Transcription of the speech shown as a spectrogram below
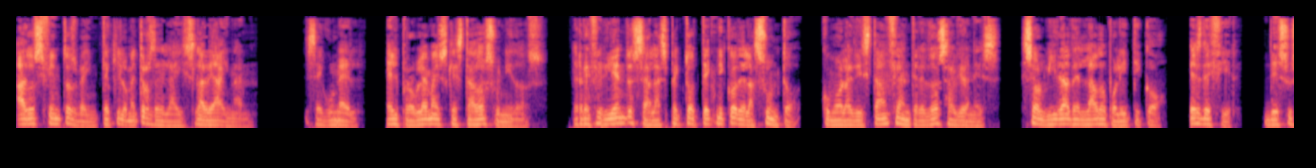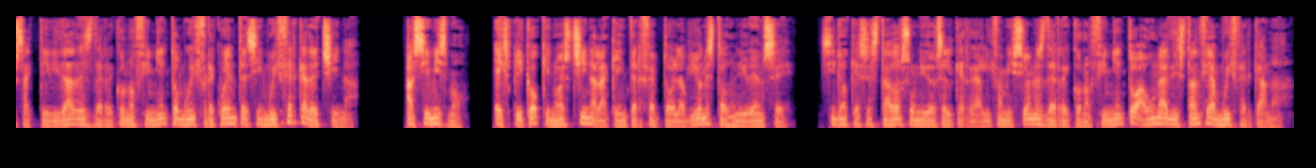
a 220 kilómetros de la isla de Hainan. Según él, el problema es que Estados Unidos, refiriéndose al aspecto técnico del asunto, como la distancia entre dos aviones, se olvida del lado político, es decir, de sus actividades de reconocimiento muy frecuentes y muy cerca de China. Asimismo, explicó que no es China la que interceptó el avión estadounidense, sino que es Estados Unidos el que realiza misiones de reconocimiento a una distancia muy cercana.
